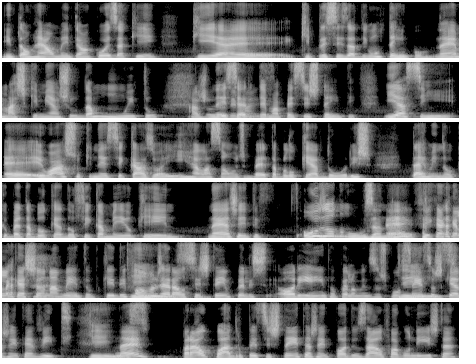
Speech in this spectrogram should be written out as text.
Então, realmente é uma coisa que, que, é, que precisa de um tempo, né? Mas que me ajuda muito ajuda nesse demais. tema persistente. E assim, é, eu acho que nesse caso aí, em relação aos beta-bloqueadores, terminou que o beta-bloqueador fica meio que, né, a gente usa ou não usa, né? É, fica aquele questionamento, porque de forma Isso. geral o sistêmico eles orientam pelo menos os consensos Isso. que a gente evite, Isso. né? Para o quadro persistente a gente pode usar o fagonista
